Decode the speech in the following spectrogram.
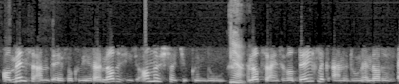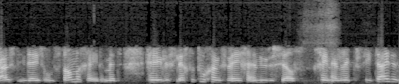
al mensen aan het evacueren. En dat is iets anders dat je kunt doen. Ja. En dat zijn ze wel degelijk aan het doen. En dat is juist in deze omstandigheden met hele slechte toegangswegen en nu dus zelfs geen elektriciteit in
